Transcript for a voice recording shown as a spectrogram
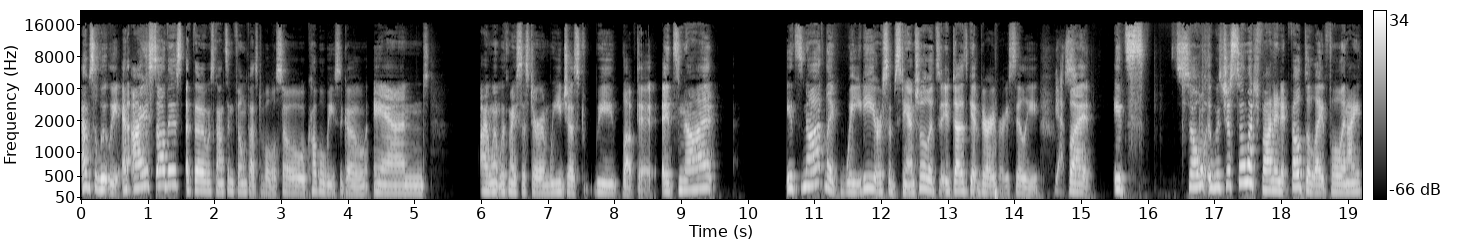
Absolutely. And I saw this at the Wisconsin Film Festival so a couple weeks ago and I went with my sister and we just we loved it. It's not it's not like weighty or substantial. It's it does get very very silly, Yes, but it's so it was just so much fun and it felt delightful and I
